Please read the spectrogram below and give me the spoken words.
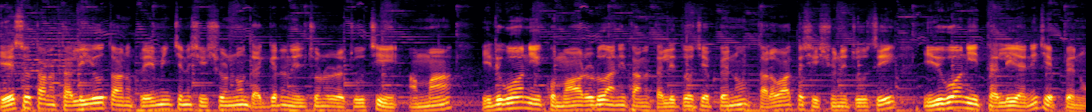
యేసు తన తల్లియు తాను ప్రేమించిన శిష్యుడును దగ్గర నిల్చుండట చూచి అమ్మా ఇదిగో నీ కుమారుడు అని తన తల్లితో చెప్పాను. తర్వాత శిష్యుని చూసి ఇదిగో నీ తల్లి అని చెప్పాను.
